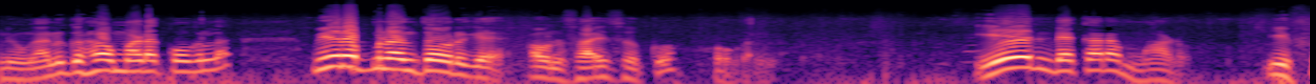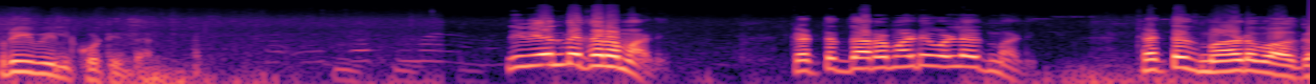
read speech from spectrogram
ನಿಮ್ಗೆ ಅನುಗ್ರಹ ಮಾಡೋಕ್ಕೆ ಹೋಗಲ್ಲ. ವೀರಪ್ಪನಂಥವ್ರಿಗೆ ಅವನು ಸಾಯಿಸೋಕ್ಕೂ ಹೋಗಲ್ಲ. ಏನು ಬೇಕಾರ ಮಾಡು. ಈ ಫ್ರೀ ವೀಲ್ ಕೊಟ್ಟಿದ್ದಾನೆ. ನೀವೇನು ಬೇಕಾದ್ರೆ ಮಾಡಿ. ಕೆಟ್ಟದ್ದಾರ ಮಾಡಿ, ಒಳ್ಳೇದು ಮಾಡಿ. ಕೆಟ್ಟದ್ದು ಮಾಡುವಾಗ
